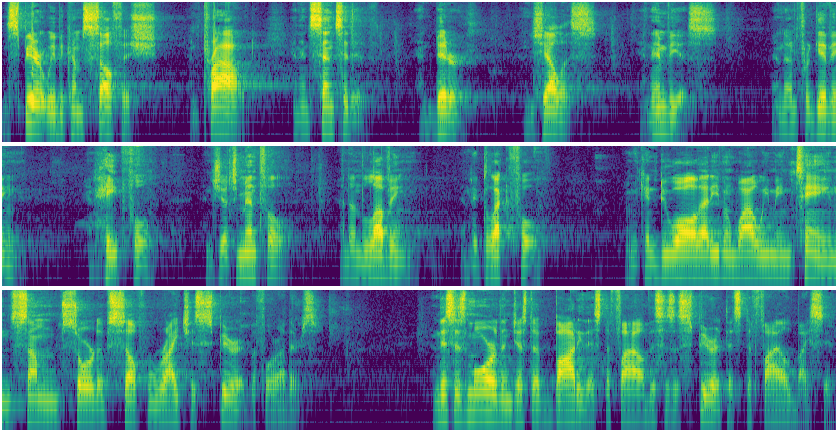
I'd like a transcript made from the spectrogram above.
In spirit, we become selfish and proud and insensitive and bitter and jealous and envious and unforgiving and hateful and judgmental and unloving and neglectful. And we can do all that even while we maintain some sort of self righteous spirit before others. And this is more than just a body that's defiled, this is a spirit that's defiled by sin.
